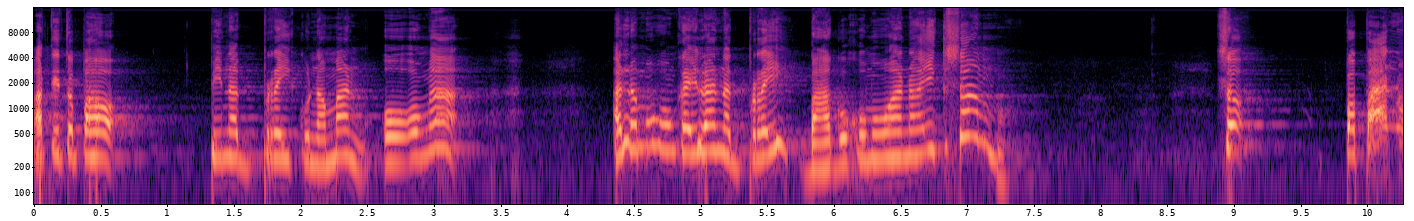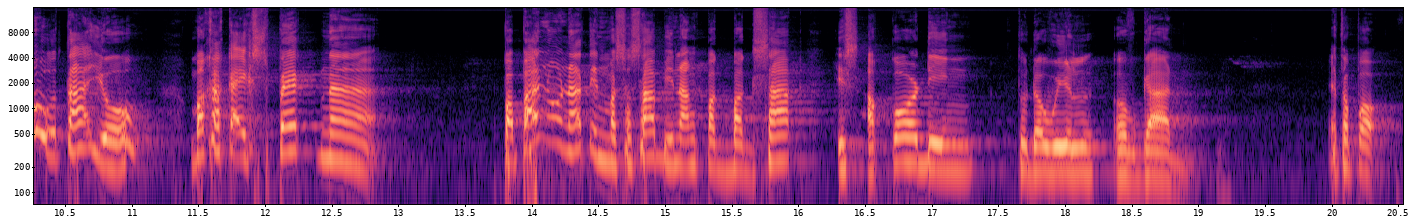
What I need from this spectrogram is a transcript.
At ito pa ho, pinag-pray ko naman. Oo nga. Alam mo kung kailan nag-pray? Bago kumuha ng exam. So, paano tayo makaka-expect na paano natin masasabi na ang pagbagsak is according to the will of God? Ito po,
